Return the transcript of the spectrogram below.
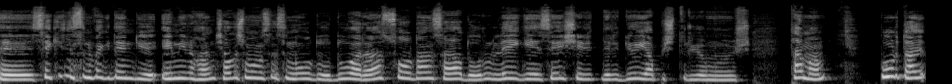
Ee, 8. sınıfa giden diyor Emirhan çalışma masasının olduğu duvara soldan sağa doğru LGS şeritleri diyor yapıştırıyormuş. Tamam. Burada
